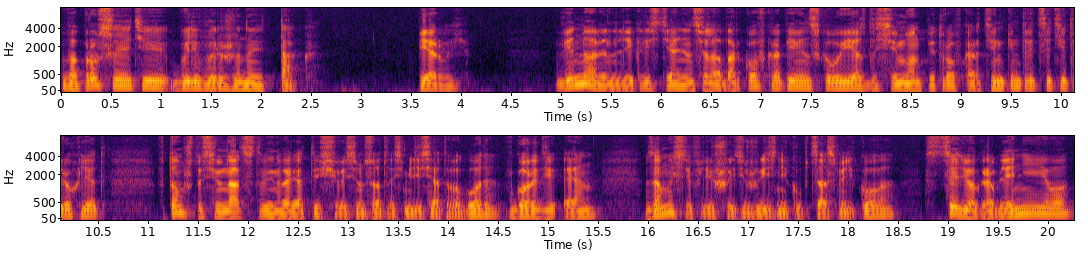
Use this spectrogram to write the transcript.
Вопросы эти были выражены так — Первый. Виновен ли крестьянин села Барков Крапивинского уезда Симон Петров Картинкин, 33 лет, в том, что 17 января 1880 года в городе Н, замыслив лишить жизни купца Смелькова с целью ограбления его,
